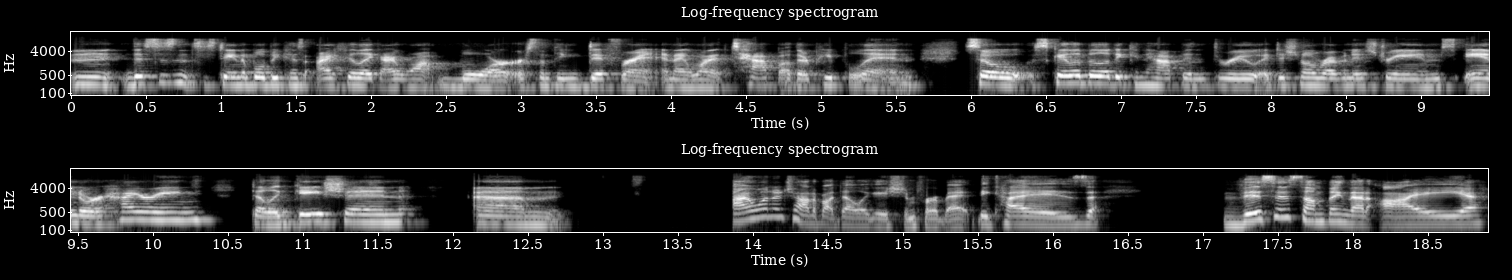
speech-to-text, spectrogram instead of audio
mm, this isn't sustainable because I feel like I want more or something different and I want to tap other people in. So scalability can happen through additional revenue streams and or hiring, delegation. Um, I want to chat about delegation for a bit because this is something that I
